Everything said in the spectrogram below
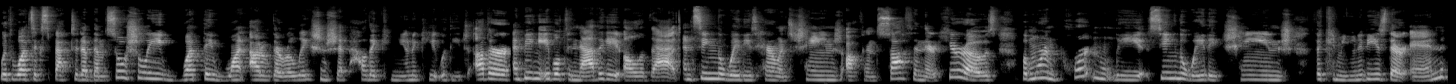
with what's expected of them socially, what they want out of their relationship, how they communicate with each other, and being able to navigate all of that and seeing the way these heroines change often soften their heroes, but more importantly, seeing the way they change the communities they're in.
